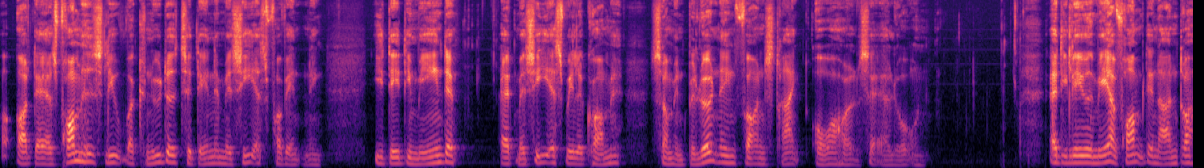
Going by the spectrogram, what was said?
Og deres fromhedsliv var knyttet til denne messias forventning, i det de mente, at messias ville komme som en belønning for en streng overholdelse af loven. At de levede mere fromt end andre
